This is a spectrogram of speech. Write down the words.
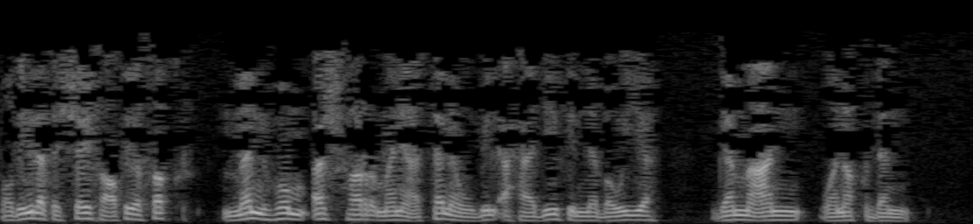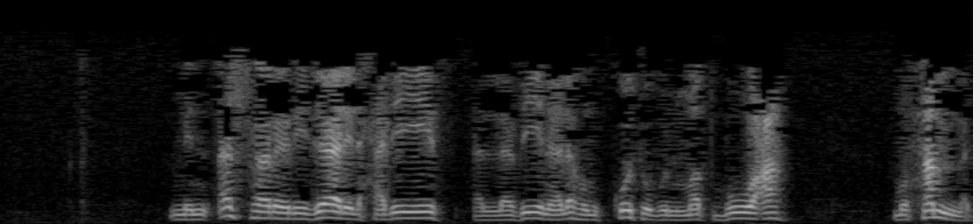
فضيلة الشيخ عطية صقر من هم أشهر من اعتنوا بالأحاديث النبوية جمعا ونقدا؟ من أشهر رجال الحديث الذين لهم كتب مطبوعة محمد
